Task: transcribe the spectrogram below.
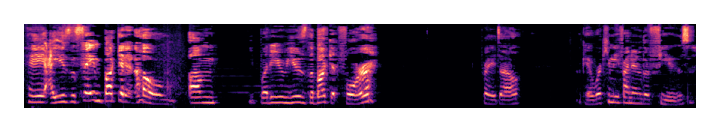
Hey, I use the same bucket at home. Um, what do you use the bucket for? Pray tell. Okay, where can we find another fuse?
